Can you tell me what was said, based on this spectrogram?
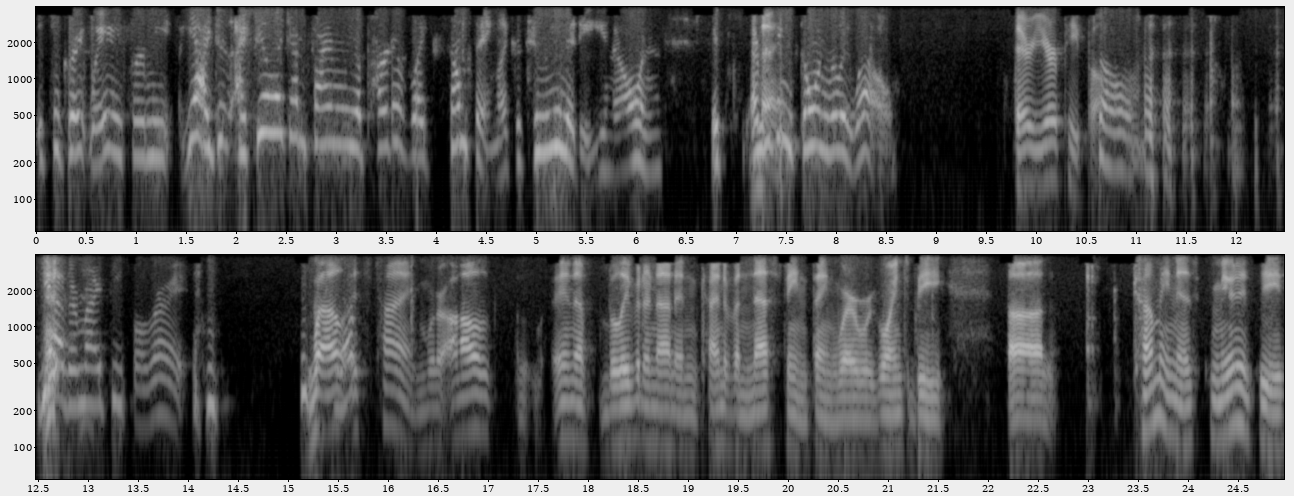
it's a great way for me. Yeah, I just I feel like I'm finally a part of like something, like a community, you know, and it's everything's nice. going really well. They're your people. So Yeah, they're my people, right. well, yep. it's time. We're all in a believe it or not in kind of a nesting thing where we're going to be uh coming as communities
